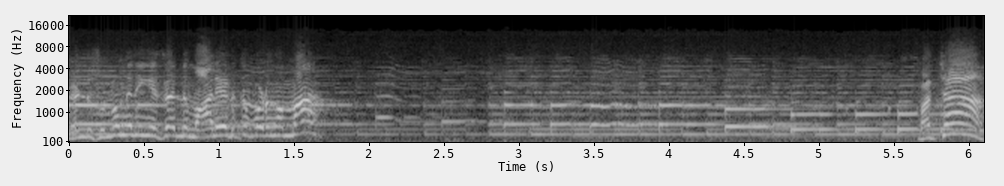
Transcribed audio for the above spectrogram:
ரெண்டு சுமங்க நீங்க சேர்ந்து மாலை எடுத்து போடுங்கம்மா. மச்சான்!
